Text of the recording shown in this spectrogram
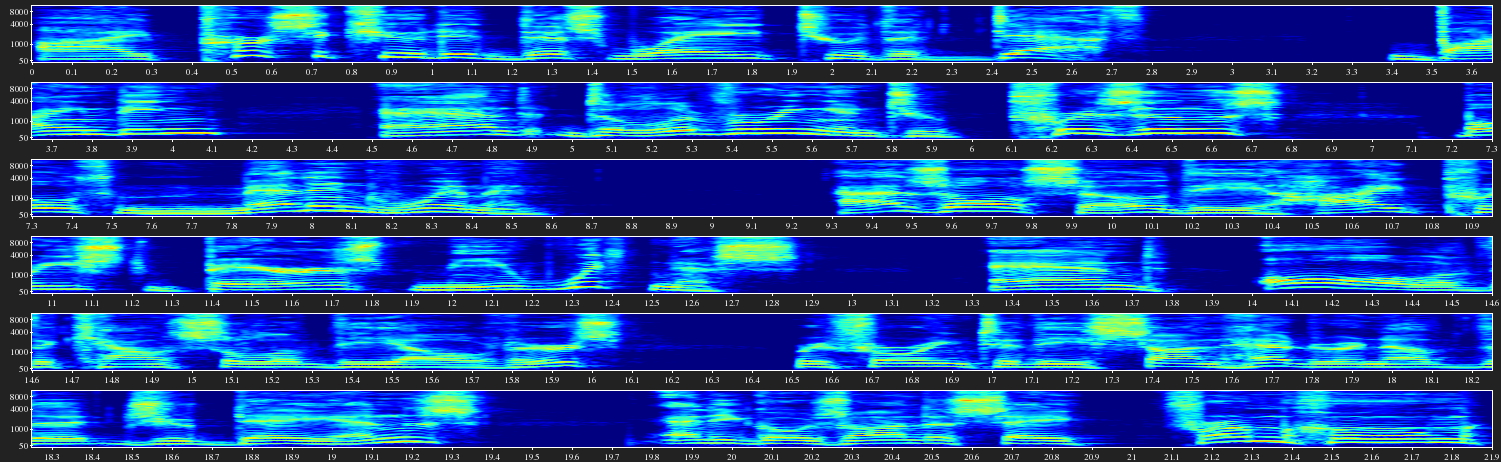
I persecuted this way to the death, binding and delivering into prisons both men and women, as also the high priest bears me witness, and all of the council of the elders, referring to the Sanhedrin of the Judeans. And he goes on to say, From whom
